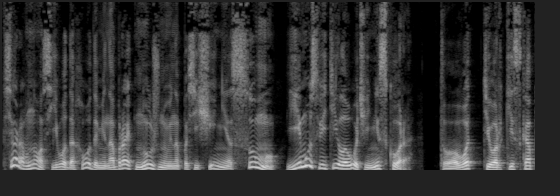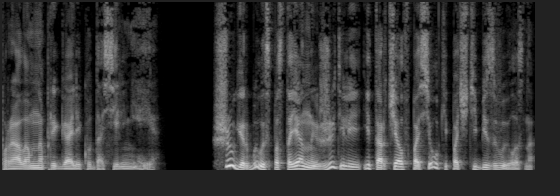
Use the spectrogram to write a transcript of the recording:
Все равно с его доходами набрать нужную на посещение сумму ему светило очень нескоро. То вот терки с капралом напрягали куда сильнее. Шугер был из постоянных жителей и торчал в поселке почти безвылазно.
